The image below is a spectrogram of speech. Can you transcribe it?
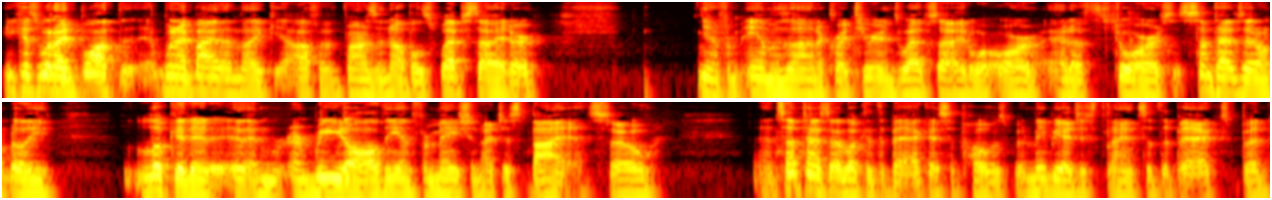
Because when I bought the, when I buy them like off of Barnes and Noble's website or you know from Amazon or Criterion's website or, or at a store, sometimes I don't really look at it and, and read all the information. I just buy it. So and sometimes I look at the back, I suppose, but maybe I just glance at the backs. But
